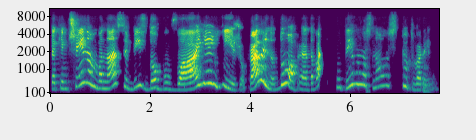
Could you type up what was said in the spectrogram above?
Таким чином вона собі здобуває їжу. Правильно? Добре, а давайте подивимось на ось цю тварину.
